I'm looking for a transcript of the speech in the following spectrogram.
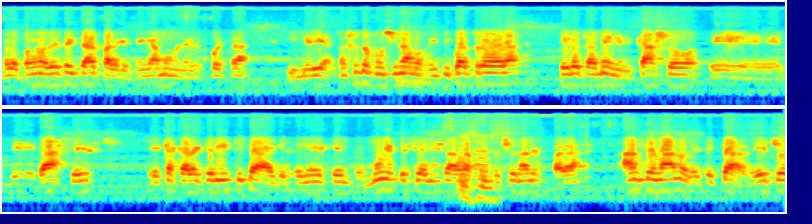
no lo podemos detectar para que tengamos una respuesta inmediata. Nosotros funcionamos 24 horas, pero también en el caso eh, de gases, estas características hay que tener gente muy especializada, profesionales para antemano detectar. De hecho,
